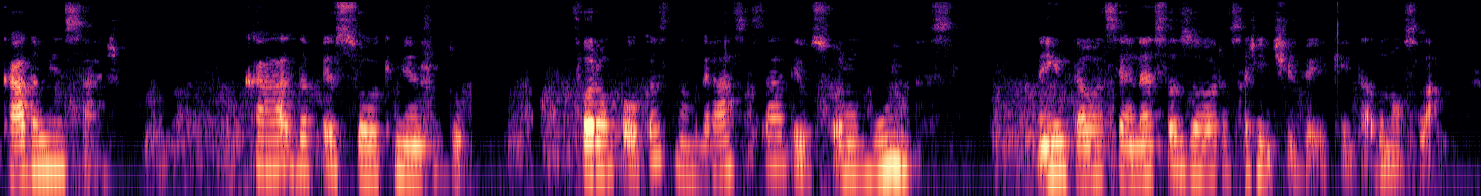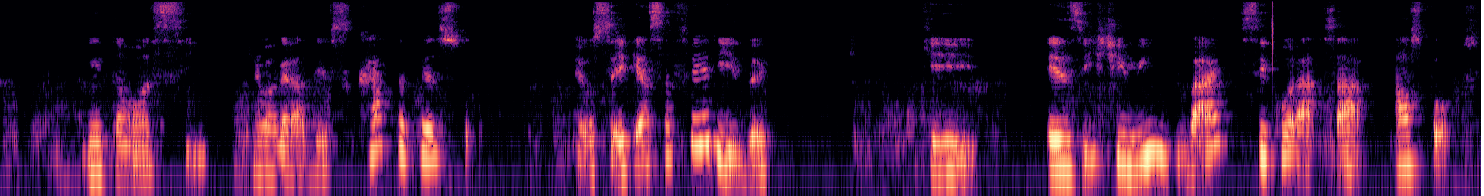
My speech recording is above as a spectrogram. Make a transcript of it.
cada mensagem, cada pessoa que me ajudou. Foram poucas, não, graças a Deus, foram muitas. Então, assim, é nessas horas a gente vê quem está do nosso lado. Então, assim, eu agradeço cada pessoa. Eu sei que essa ferida que existe em mim vai se curar, sabe? Aos poucos.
